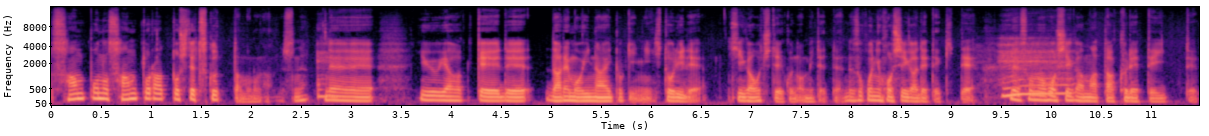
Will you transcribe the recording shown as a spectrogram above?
散歩のサントラとして作ったものなんですね。えで夕焼けで誰もいない時に一人で日が落ちていくのを見ててでそこに星が出てきてでその星がまた暮れていって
